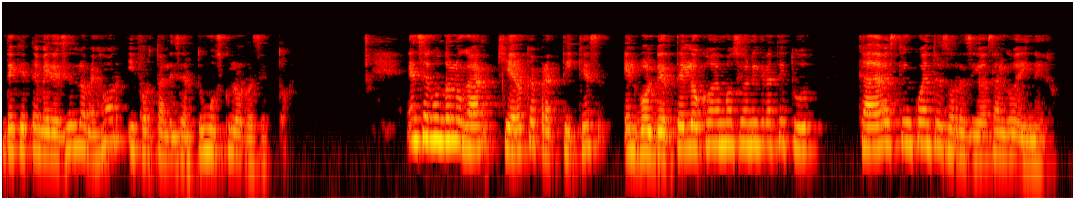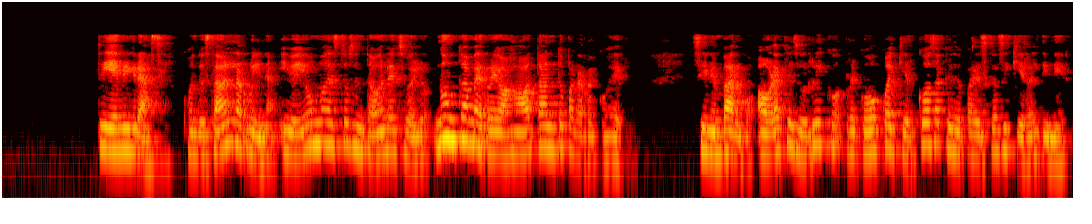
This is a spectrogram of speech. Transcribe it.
de que te mereces lo mejor y fortalecer tu músculo receptor. En segundo lugar, quiero que practiques el volverte loco de emoción y gratitud cada vez que encuentres o recibas algo de dinero. Tiene gracia. Cuando estaba en la ruina y veía un modesto sentado en el suelo, nunca me rebajaba tanto para recogerlo. Sin embargo, ahora que soy rico, recojo cualquier cosa que se parezca siquiera al dinero.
